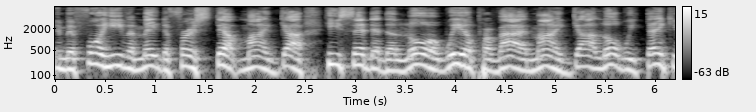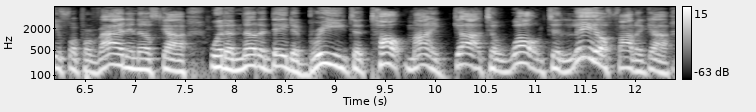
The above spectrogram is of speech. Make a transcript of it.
And before he even made the first step, my God, he said that the Lord will provide, my God. Lord, we thank you for providing us, God, with another day to breathe, to talk, my God, to walk, to live, Father God.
